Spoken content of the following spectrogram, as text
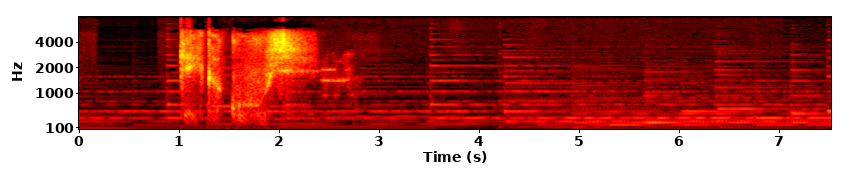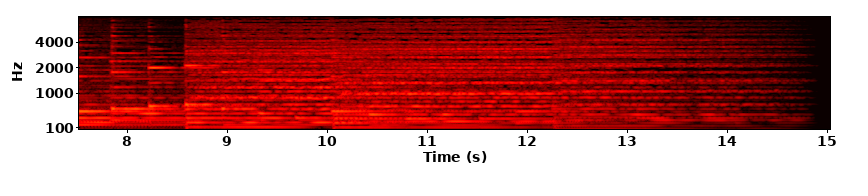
这个故事。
